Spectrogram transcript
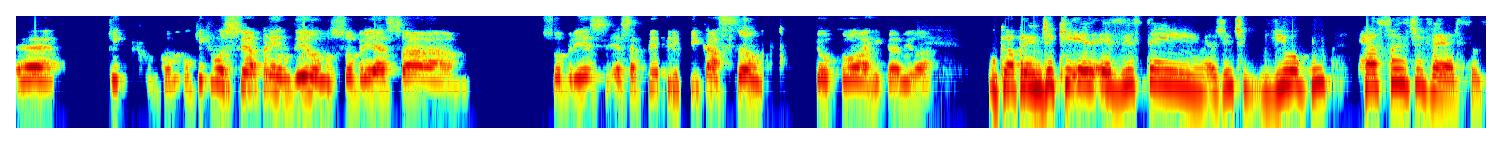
é, que o que, que você aprendeu sobre essa sobre esse, essa petrificação que ocorre, Camila? O que eu aprendi é que existem, a gente viu algumas reações diversas.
